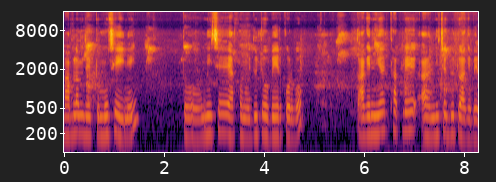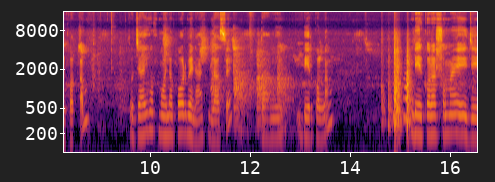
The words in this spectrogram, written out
ভাবলাম যে একটু মুছেই নেই। তো নিচে এখন ওই দুটো বের করব। তো আগে নিয়ে থাকলে নিচের দুটো আগে বের করতাম। তো যাই হোক ময়লা পড়বে না গ্লাসে তো আমি বের করলাম। বের করার সময় এই যে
